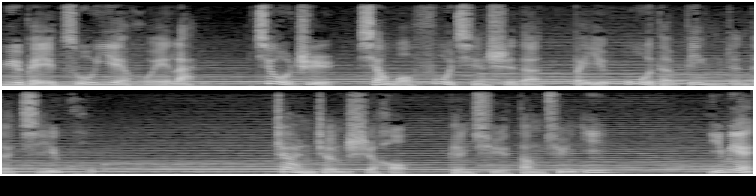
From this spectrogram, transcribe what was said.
预备足夜回来。救治像我父亲似的被误的病人的疾苦。战争时候便去当军医，一面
